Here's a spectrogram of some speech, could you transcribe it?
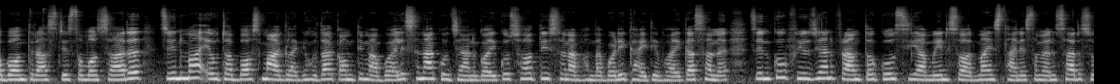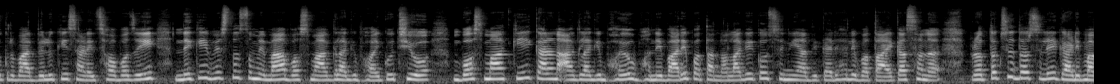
अब अन्तर्राष्ट्रिय समाचार चीनमा एउटा बसमा आग लागि हुँदा कम्तीमा बयालिस जनाको ज्यान गएको छ तीसजना भन्दा बढी घाइते भएका छन्। चीनको फ्युजियन प्रान्तको सियामेन सहरमा स्थानीय समयअनुसार शुक्रबार बेलुकी साढे छ बजे निकै व्यस्त समयमा बसमा आग लागि भएको थियो। बसमा के कारण आग लागि भयो भन्ने बारे पत्ता नलागेको चिनिया अधिकारीहरूले बताएका छन्। प्रत्यक्षदर्शीले गाडीमा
